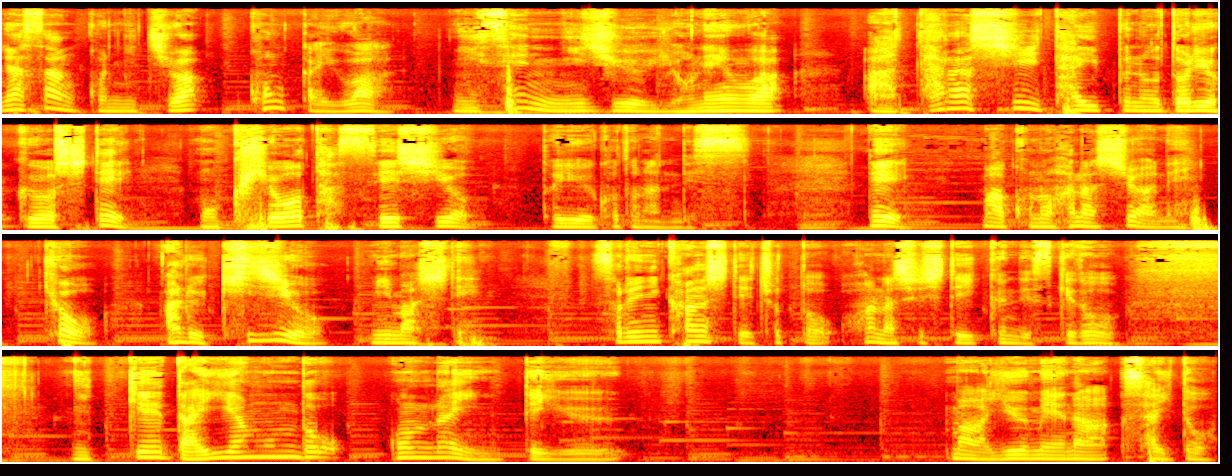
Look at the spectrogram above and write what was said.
皆さんこんにちは。今回は2024年は新しいタイプの努力をして目標を達成しようということなんです。でまあこの話はね今日ある記事を見ましてそれに関してちょっとお話ししていくんですけど日経ダイヤモンドオンラインっていうまあ有名なサイト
